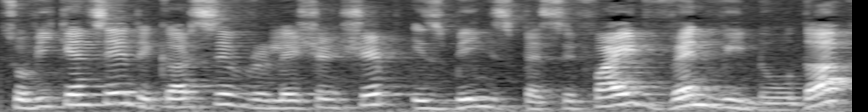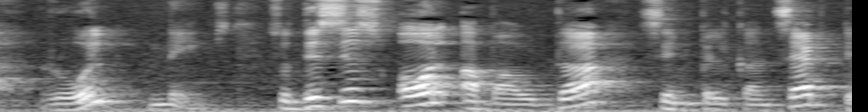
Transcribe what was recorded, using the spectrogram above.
So we can say recursive relationship is being specified when we know the role names. So this is all about the simple concept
